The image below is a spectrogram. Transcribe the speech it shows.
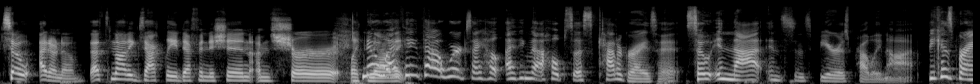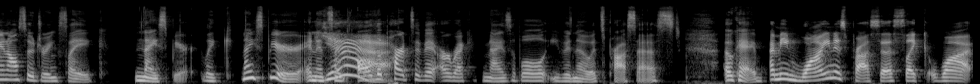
So I don't know. That's not exactly a definition. I'm sure like no, I that- think that works. I help. I think that helps us categorize it. So in that instance, beer is probably not because Brian also drinks like nice beer, like nice beer, and it's like all the parts of it are recognizable, even though it's processed. Okay, I mean, wine is processed. Like, what?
